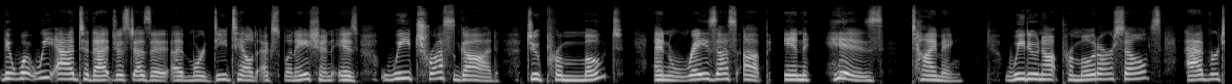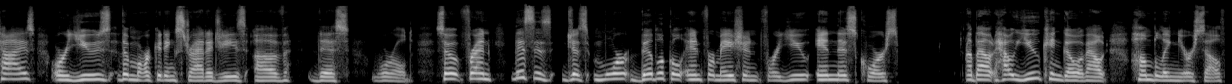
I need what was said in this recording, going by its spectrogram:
the, what we add to that, just as a, a more detailed explanation, is we trust God to promote and raise us up in his timing. We do not promote ourselves, advertise, or use the marketing strategies of this world. So, friend, this is just more biblical information for you in this course. About how you can go about humbling yourself.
